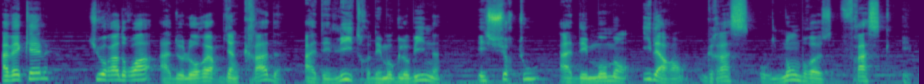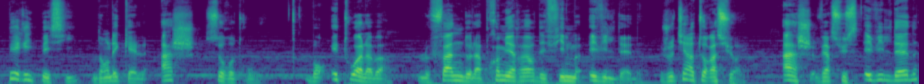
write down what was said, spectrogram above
Avec elle, tu auras droit à de l'horreur bien crade, à des litres d'hémoglobine et surtout à des moments hilarants grâce aux nombreuses frasques et péripéties dans lesquelles H se retrouve. Bon, et toi là-bas, le fan de la première heure des films Evil Dead, je tiens à te rassurer. H versus Evil Dead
